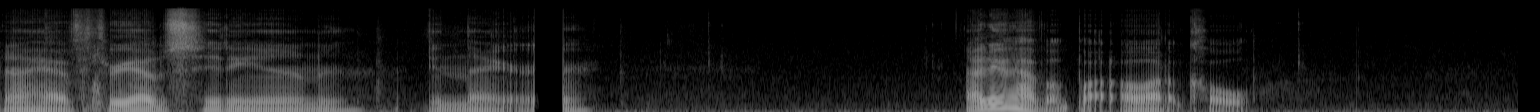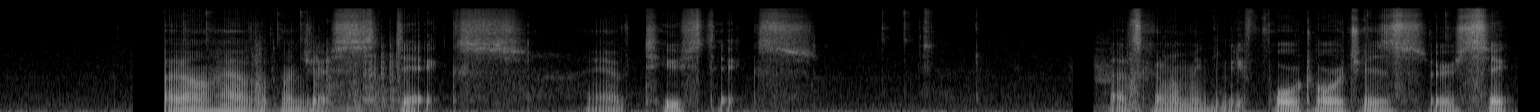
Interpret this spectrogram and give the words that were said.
And I have three obsidian in there. I do have a, a lot of coal. I don't have a bunch of sticks. I have two sticks. That's gonna make me four torches, or six,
